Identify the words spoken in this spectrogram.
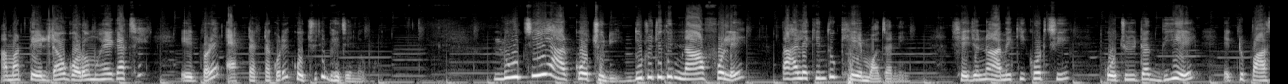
আমার তেলটাও গরম হয়ে গেছে, এরপরে একটা একটা করে কচুরি ভেজে নেব। লুচি আর কচুরি দুটো যদি না ফোলে, তাহলে কিন্তু খেয়ে মজা নেই। সেই জন্য আমি কি করছি? কচুরিটা দিয়ে একটু পাশ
